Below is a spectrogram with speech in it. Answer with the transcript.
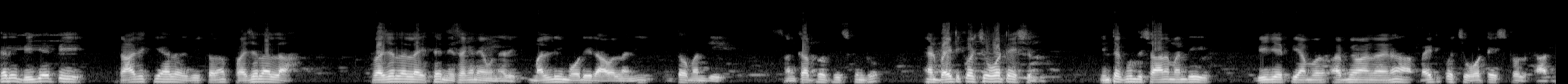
కానీ బీజేపీ రాజకీయాల వీక్ ప్రజలల్లా ప్రజలలో అయితే నిజంగానే ఉన్నది. మళ్ళీ మోడీ రావాలని ఎంతోమంది సంకల్పం తీసుకుండ్రు. అండ్ బయటకు వచ్చి ఓటేసిండ్రు. ఇంతకుముందు చాలామంది బీజేపీ అభిమానులైనా బయటకు వచ్చి ఓటేసేటోళ్ళు కాదు.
